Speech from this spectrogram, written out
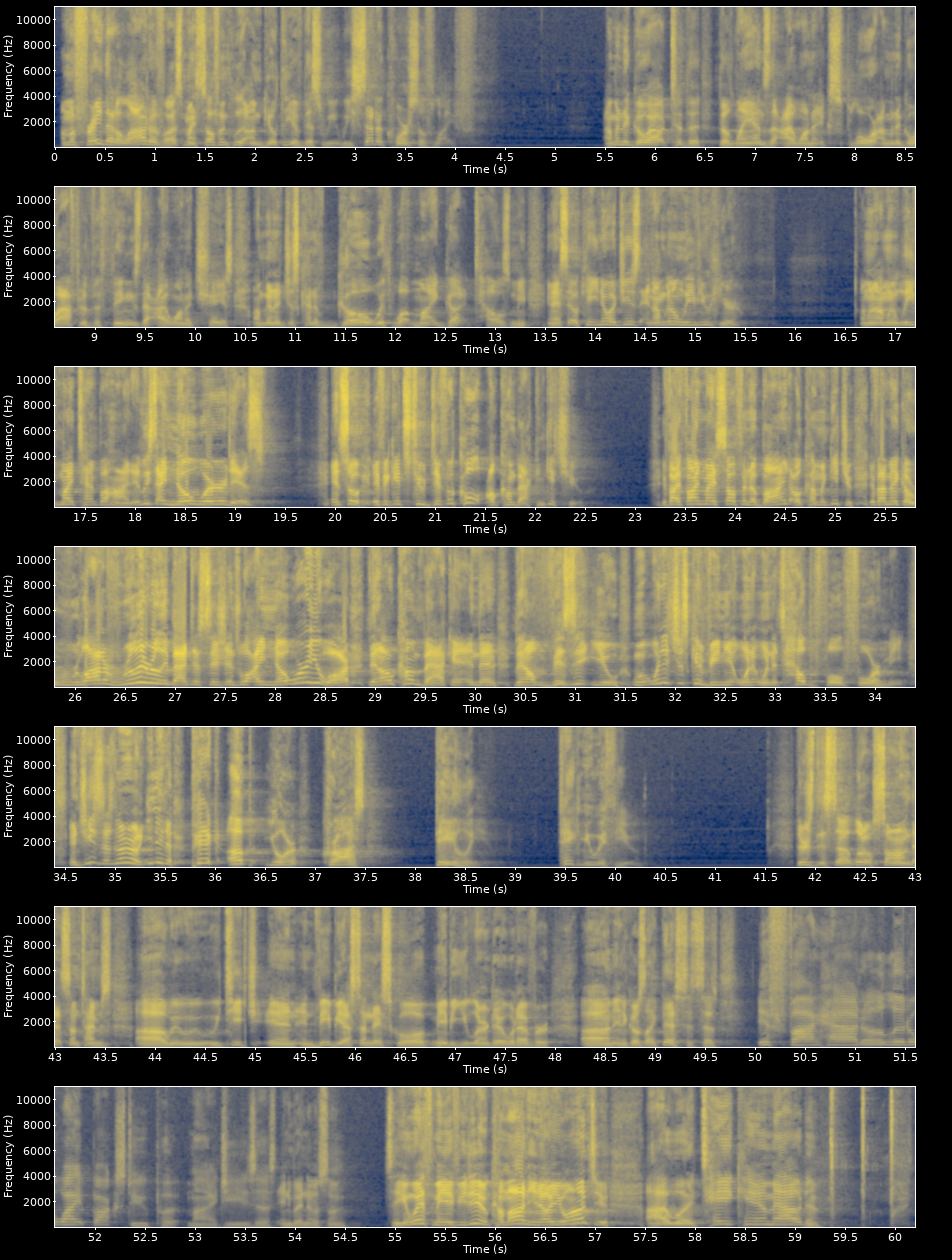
I'm afraid that a lot of us, myself included, I'm guilty of this, we, we set a course of life. I'm going to go out to the, the lands that I want to explore. I'm going to go after the things that I want to chase. I'm going to just kind of go with what my gut tells me. And I say, okay, you know what, Jesus? And I'm going to leave you here. I'm going to leave my tent behind. At least I know where it is. And so if it gets too difficult, I'll come back and get you. If I find myself in a bind, I'll come and get you. If I make a lot of really, really bad decisions, well, I know where you are, then I'll come back and, and then, then I'll visit you when it's just convenient, when, it, when it's helpful for me. And Jesus says, no, no, no, you need to pick up your cross daily. Take me with you. There's this uh, little song that sometimes uh, we, we, teach in, in VBS Sunday school. Maybe you learned it, or whatever. Um, and it goes like this It says, If I had a little white box to put my Jesus. Anybody know the song? Sing it with me if you do. Come on, you know you want to. I would take him out and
